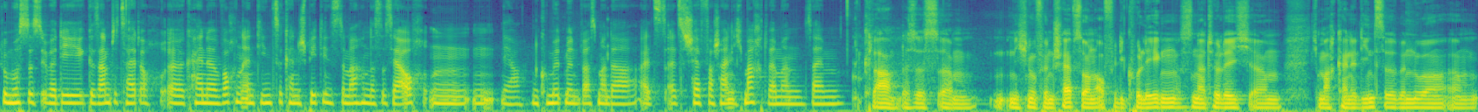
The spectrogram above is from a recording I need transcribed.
Du musstest über die gesamte Zeit auch äh, keine Wochenenddienste, keine Spätdienste machen. Das ist ja auch ein, ein, ja, ein Commitment, was man da als, als Chef wahrscheinlich macht, wenn man seinem. Klar, das ist ähm, nicht nur für den Chef, sondern auch für die Kollegen. Es ist natürlich, ähm, ich mache keine Dienste, bin nur ähm,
